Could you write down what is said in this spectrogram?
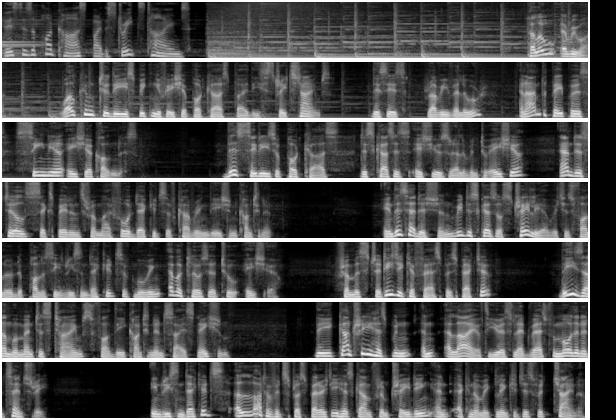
This is a podcast by The Straits Times. Hello, everyone. Welcome to the Speaking of Asia podcast by The Straits Times. This is Ravi Velloor, and I'm the paper's senior Asia columnist. This series of podcasts discusses issues relevant to Asia and distills experience from my four decades of covering the Asian continent. In this edition, we discuss Australia, which has followed a policy in recent decades of moving ever closer to Asia. From a strategic affairs perspective, these are momentous times for the continent sized nation. The country has been an ally of the US led West for more than a century. In recent decades, a lot of its prosperity has come from trading and economic linkages with China.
